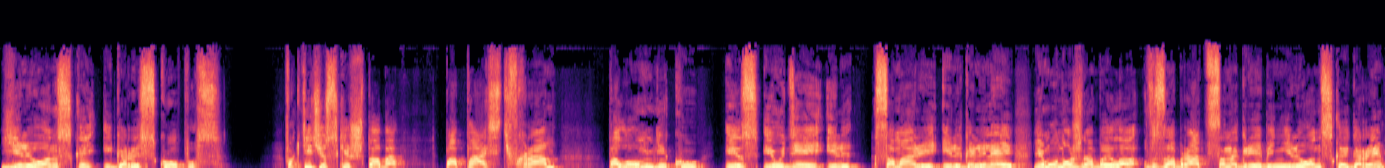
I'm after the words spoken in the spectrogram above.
Елеонской и горы Скопус. Фактически, чтобы попасть в храм, паломнику из Иудеи или Самарии или Галилеи, ему нужно было взобраться на гребень Елеонской горы,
